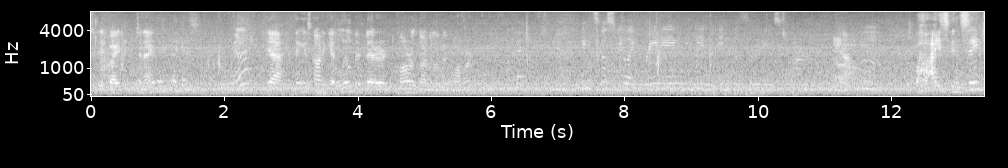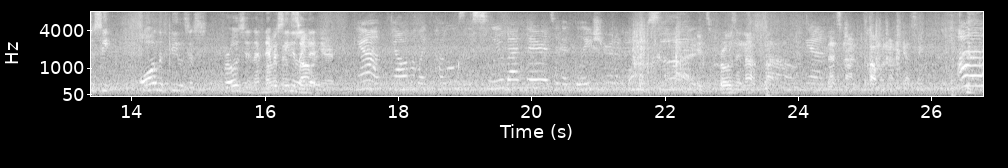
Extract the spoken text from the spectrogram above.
today, by tonight, I, I guess. Really? Yeah, I think it's going to get a little bit better. Tomorrow's going to be a little bit warmer. Okay. I think it's supposed to be like raining in, in the 30s tomorrow. Yeah. Mm. Wow, it's insane to see all the fields just frozen. I've never Frozen seen it like that here. Yeah. Yeah, all the like puddles, the slough back there, it's like a glacier. I don't know if you've seen it. It's frozen up. Wow. Yeah. That's not common, I'm guessing. Uh,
